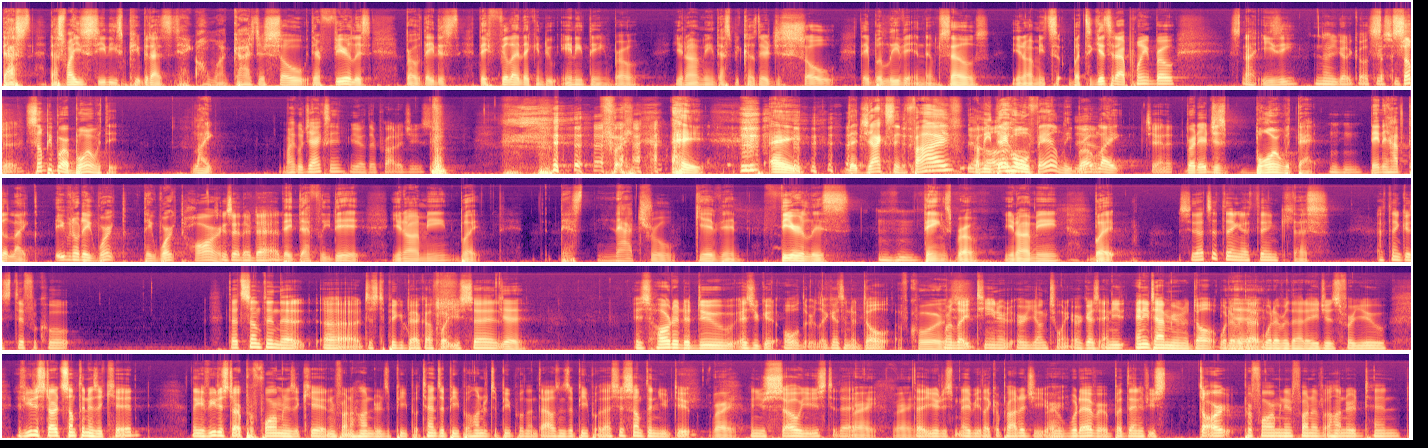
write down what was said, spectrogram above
That's that's why you see these people that say, "Oh my gosh, they're so they're fearless, bro." They just they feel like they can do anything, bro. You know what I mean? That's because they're just so they believe it in themselves. You know what I mean? So, but to get to that point, bro, it's not easy. No, you got to go through some, some shit. some people are born with it, like Michael Jackson. Yeah, they're prodigies. Hey, hey, the Jackson Five. Yeah, I mean, their whole family, bro. Yeah. Like, Janet. bro, they're just born with that. Mm-hmm. They didn't have to like, even though they worked, they worked hard. gonna say their dad. They definitely did. You know what I mean? But that's natural, given, fearless mm-hmm. things, bro. You know what I mean? But See, that's a thing. I think. that's I think it's difficult. That's something that, uh, just to piggyback off what you said, yeah, is harder to do as you get older, like as an adult of course. or late teen or, or young twenty, or I guess any anytime you're an adult, whatever that whatever that age is for you. If you just start something as a kid, like if you just start performing as a kid in front of hundreds of people, tens of people, hundreds of people, then thousands of people, that's just something you do, Right, and you're so used to that right, right. that you're just maybe like a prodigy or Right. whatever. But then if you start performing in front of 110,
